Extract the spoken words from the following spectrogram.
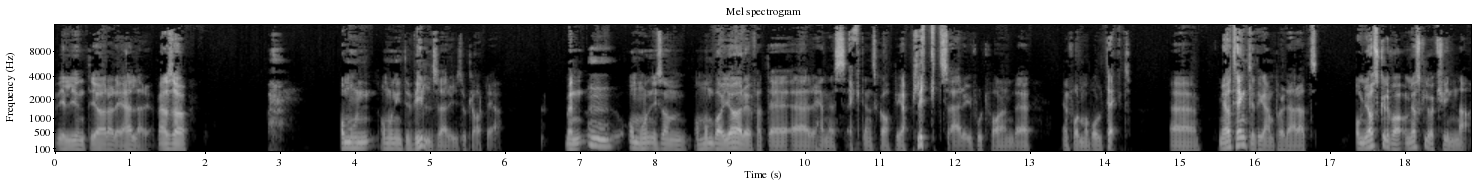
vill ju inte göra det heller. Men alltså... Om hon, om hon inte vill så är det ju såklart det. Men Mm. om, hon liksom, om hon bara gör det för att det är hennes äktenskapliga plikt så är det ju fortfarande en form av våldtäkt. Eh, men jag har tänkt lite grann på det där att om jag skulle vara, om jag skulle vara kvinna,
